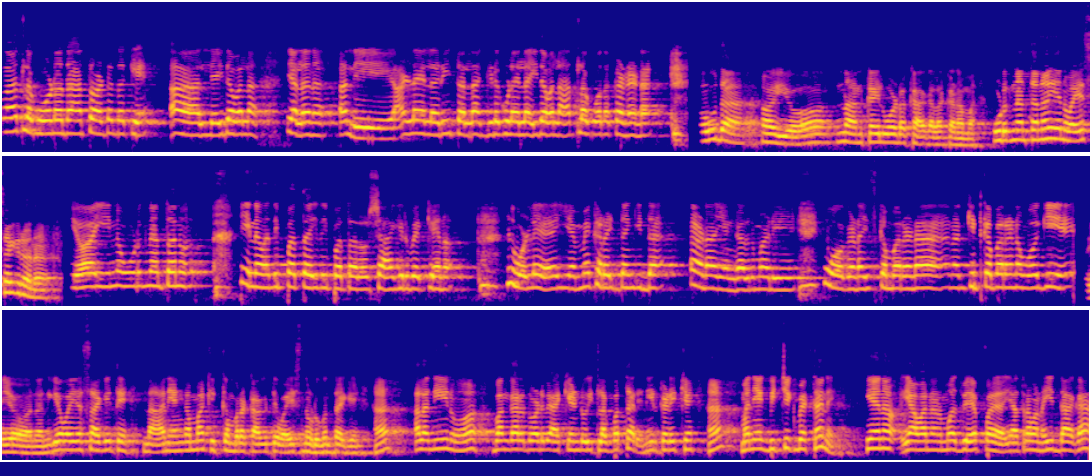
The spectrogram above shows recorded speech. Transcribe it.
ಮಾತ್ಲ ಓಡೋದ ತೋಟದಕ್ಕೆ. ಆ, ಅಲ್ಲೇ ಇದಾವಲ್ಲ ಎಲ್ಲನ ಅಲ್ಲಿ ಹಳ್ಳ ಎಲ್ಲ ರೀತಲ್ಲ ಗಿಡಗಳೆಲ್ಲ ಇದಾವಲ್ಲ ಅತ್ಲಾಗ ಹೋದ ಕಣಣ್ಣ. ಹೌದಾ? ಅಯ್ಯೋ ನಾನು ಕೈಲಿ ಓಡೋಕ್ಕಾಗಲ್ಲ ಕಣಮ್ಮ. ಹುಡುಗನಂತನೋ ಏನು ವಯಸ್ಸಾಗಿರೋನ? ಅಯ್ಯೋ ಇನ್ನು ಹುಡುಗನಂತಾನು ಇನ್ನು ಒಂದ್ ಇಪ್ಪತ್ತೈದು ಇಪ್ಪತ್ತಾರು ವರ್ಷ ಆಗಿರ್ಬೇಕೇನೋ. ಒಳ್ಳೆ ಎಮ್ಮೆ ಕರ ಇದ್ದಂಗಿದ್ದ. ಅಣ್ಣ, ಹೆಂಗಾದ್ರೂ ಮಾಡಿ. ಹೋಗೋಣ, ಇಸ್ಕೊಂಬರೋಣ, ನಾನು ಕಿತ್ಕೊಂಬರೋಣ, ಹೋಗಿ. ಅಯ್ಯೋ, ನನಗೆ ವಯಸ್ಸಾಗೈತೆ. ನಾನು ಹೆಂಗಮ್ಮ ಕಿತ್ಕೊಂಬರಕ್ಕಾಗುತ್ತೆ ವಯಸ್ಸಿನ ಹುಡುಗಂತಾಗಿ ಹಾ? ಅಲ್ಲ, ನೀನು ಬಂಗಾರದ ಒಡವೆ ಹಾಕ್ಯಂಡು ಇತ್ಲಾಗ ಬರ್ತಾರೆ ನೀರು ಕಡಿಕೆ ಹಾ? ಮನೆಯಾಗ ಬಿಚ್ಚಿಕ್ಬೇಕು ತಾನೆ? ಏನೋ, ಯಾವ ನನ್ನ ಮದುವೆ ಪ, ಯಾತ್ರವನ ಇದ್ದಾಗ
